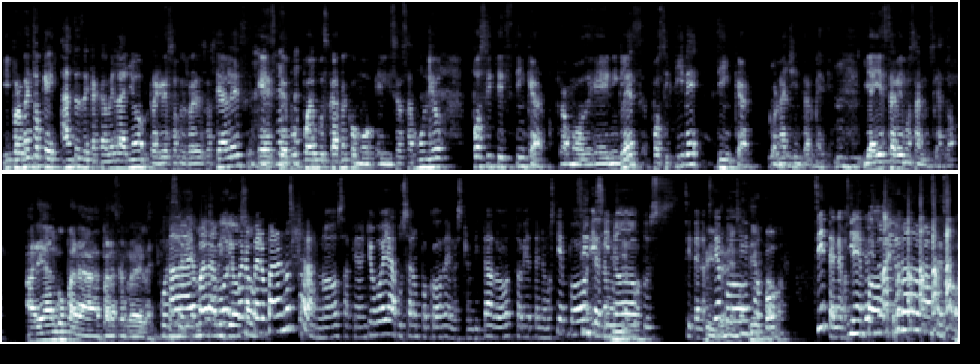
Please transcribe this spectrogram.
Y prometo que antes de que acabe el año regreso a mis redes sociales. Este, pueden buscarme como Eliseo Samudio, Positive Thinker, como en inglés, Positive Thinker, con H intermedia. Y ahí estaremos anunciando haré algo para, para cerrar el año. Pues sería maravilloso. Bueno, pero para no esperarnos, al final, yo voy a abusar un poco de nuestro invitado. Todavía tenemos tiempo. Sí, y si no, pues sí tenemos Sí, tiempo. tenemos tiempo. Sí, tenemos Y tiempo. no, no nada más eso.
